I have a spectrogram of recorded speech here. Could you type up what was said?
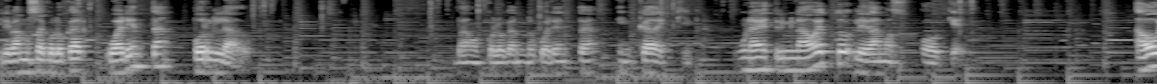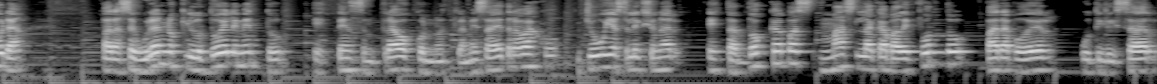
le vamos a colocar 40 por lado. Vamos colocando 40 en cada esquina. Una vez terminado esto le damos OK. Ahora, para asegurarnos que los dos elementos estén centrados con nuestra mesa de trabajo, yo voy a seleccionar estas dos capas más la capa de fondo para poder utilizar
